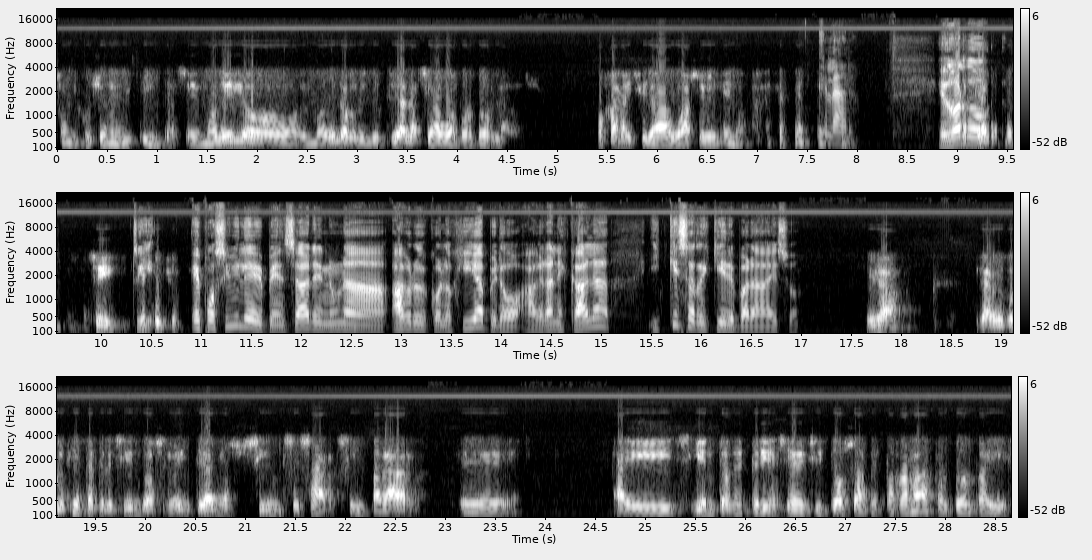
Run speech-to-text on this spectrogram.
son discusiones distintas. El modelo, el modelo agroindustrial hace agua por todos lados. Ojalá hiciera agua, hace veneno. Claro. Eduardo, sí, escucho. ¿es posible pensar en una agroecología, pero a gran escala? ¿Y qué se requiere para eso? Mira, la agroecología está creciendo hace 20 años sin cesar, sin parar. Eh, hay cientos de experiencias exitosas desparramadas por todo el país.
